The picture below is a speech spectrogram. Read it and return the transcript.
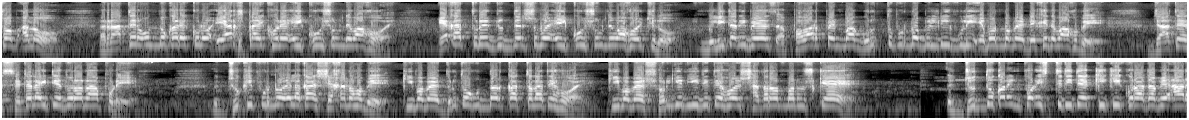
সব আলো। রাতের অন্ধকারে কোনো এয়ার স্ট্রাইক হলে এই কৌশল দেওয়া হয়। একাত্তরের যুদ্ধের সময় এই কৌশল দেওয়া হয়েছিল। মিলিটারি বেস পাওয়ার প্ল্যান্ট বা গুরুত্বপূর্ণ বিল্ডিংগুলি এমনভাবে ডেকে দেওয়া হবে, যাতে স্যাটেলাইটে ধরা না পড়ে। ঝুঁকিপূর্ণ এলাকায় শেখানো হবে কীভাবে দ্রুত উদ্ধার কাজ চালাতে হয়, কীভাবে সরিয়ে নিয়ে যেতে হয় সাধারণ মানুষকে। যুদ্ধকালীন পরিস্থিতিতে কি কি করা যাবে আর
